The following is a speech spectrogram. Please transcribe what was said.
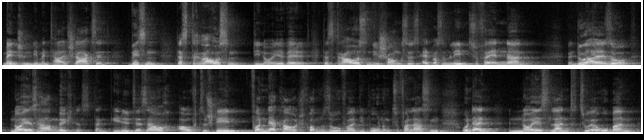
Menschen, die mental stark sind, wissen, dass draußen die neue Welt, dass draußen die Chance ist, etwas im Leben zu verändern. Wenn du also Neues haben möchtest, dann gilt es auch aufzustehen, von der Couch, vom Sofa die Wohnung zu verlassen und ein neues Land zu erobern,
